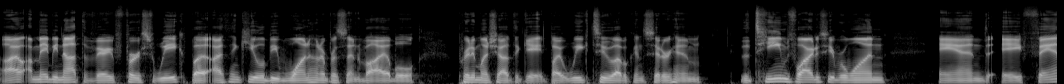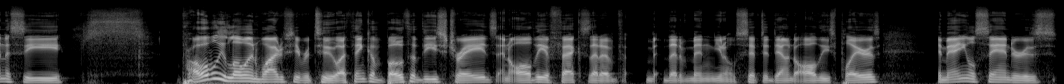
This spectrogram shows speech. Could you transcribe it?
I, maybe not the very first week, but I think he will be 100% viable pretty much out the gate. By week two, I would consider him the team's wide receiver one and a fantasy probably low end wide receiver two. I think of both of these trades and all the effects that have that have been you know sifted down to all these players. Emmanuel Sanders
